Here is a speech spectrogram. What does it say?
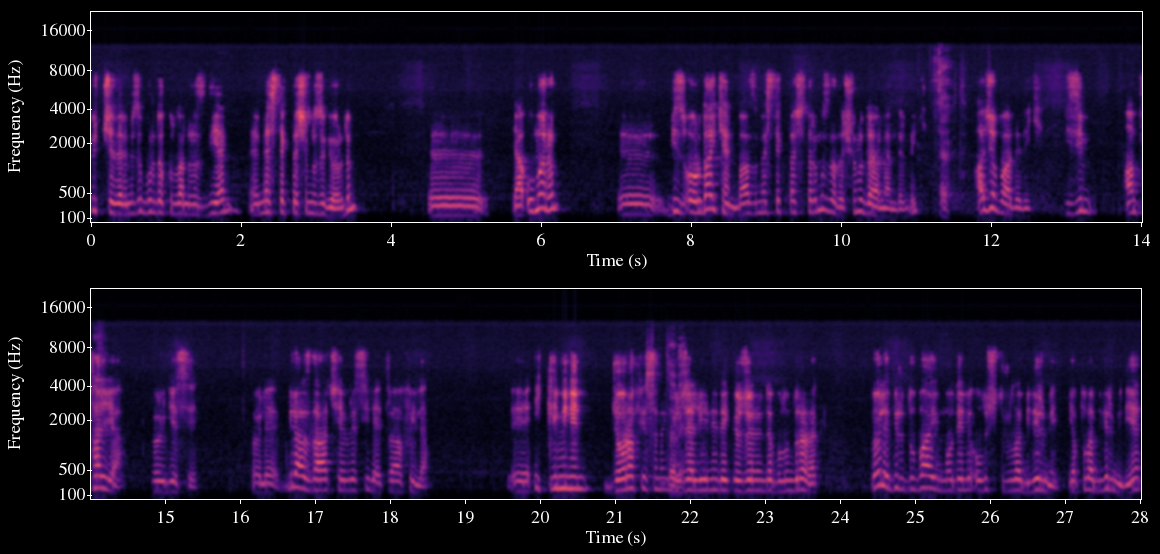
bütçelerimizi burada kullanırız diyen e, meslektaşımızı gördüm. E, ya umarım e, biz oradayken bazı meslektaşlarımızla da şunu değerlendirdik. Evet. Acaba dedik bizim Antalya bölgesi böyle biraz daha çevresiyle etrafıyla e, ikliminin coğrafyasının Tabii. güzelliğini de göz önünde bulundurarak böyle bir Dubai modeli oluşturulabilir mi, yapılabilir mi diye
